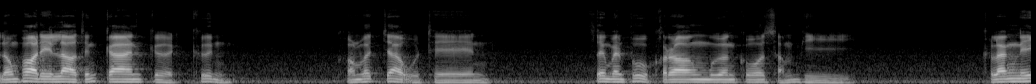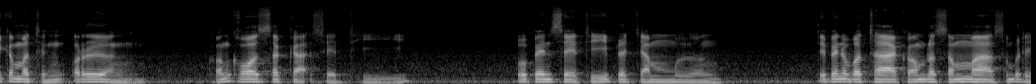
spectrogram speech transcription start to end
หลวงพ่อได้เล่าถึงการเกิดขึ้น ของพระเจ้าอุเทน ซึ่งเป็นผู้ครองเมืองโกสัมพี ครั้งนี้ก็มาถึงเรื่องของโคสกะเศรษฐี ผู้เป็นเศรษฐีประจำเมือง ที่เป็นอุปถาของพระสัมมาสัมพุทธ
